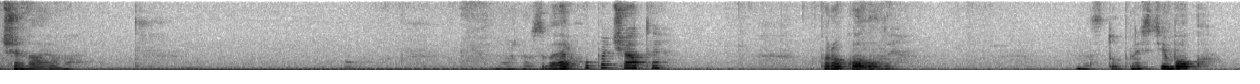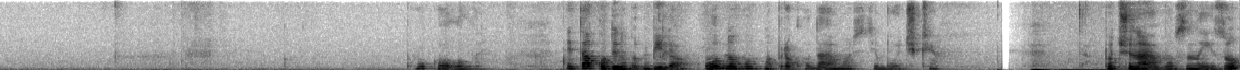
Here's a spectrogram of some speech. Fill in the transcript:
Починаємо. Можна зверху почати. Прокололи. Наступний стібок. Прокололи. І так один біля одного ми прокладаємо стібочки. Починаємо знизу,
